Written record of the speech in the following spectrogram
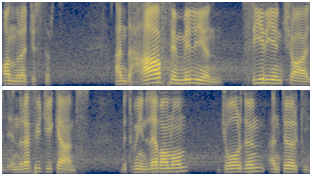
unregistered. And half a million Syrian child in refugee camps, between Lebanon, Jordan, and Turkey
